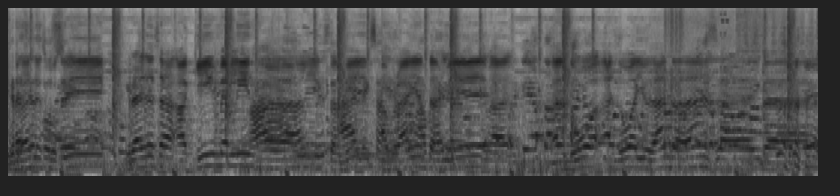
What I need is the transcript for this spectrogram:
Gracias, José, gracias a, a Kimberly, a A Alex también, Alex a también, Brian a Brian. también, anduvo, anduvo ayudando a Dan.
